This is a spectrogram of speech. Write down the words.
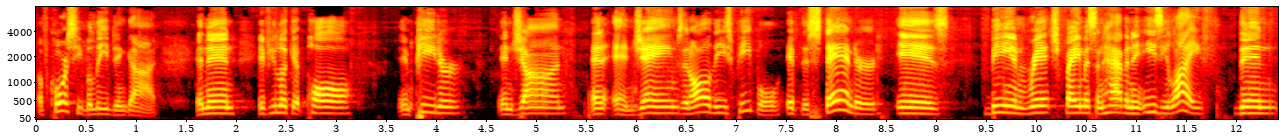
Of course he believed in God. And then if you look at Paul and Peter and John and, and James and all these people, if the standard is being rich, famous, and having an easy life, then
